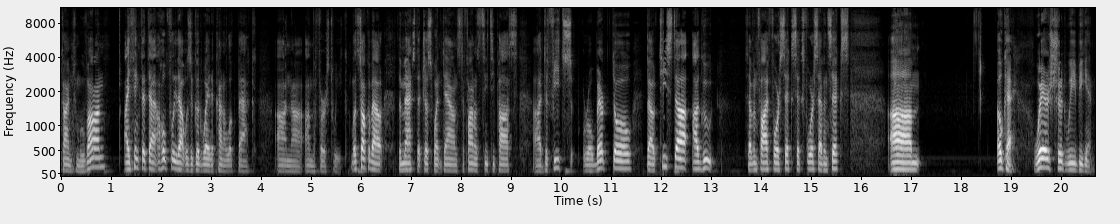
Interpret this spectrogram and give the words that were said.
Time to move on. I think that, that hopefully that was a good way to kind of look back on uh, on the first week. Let's talk about the match that just went down. Stefanos Tsitsipas uh, defeats Roberto Bautista Agut 75466476. Um, okay, where should we begin?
